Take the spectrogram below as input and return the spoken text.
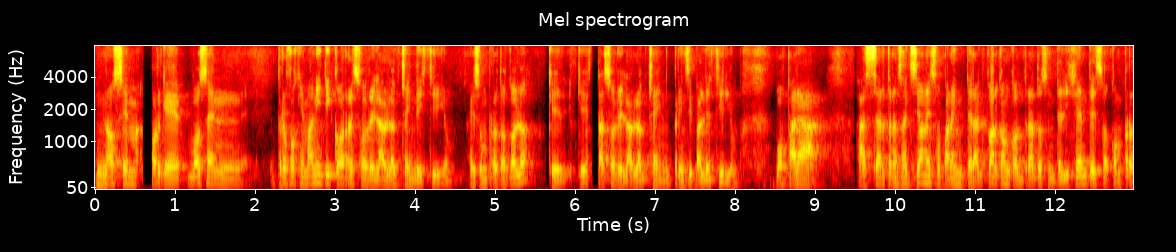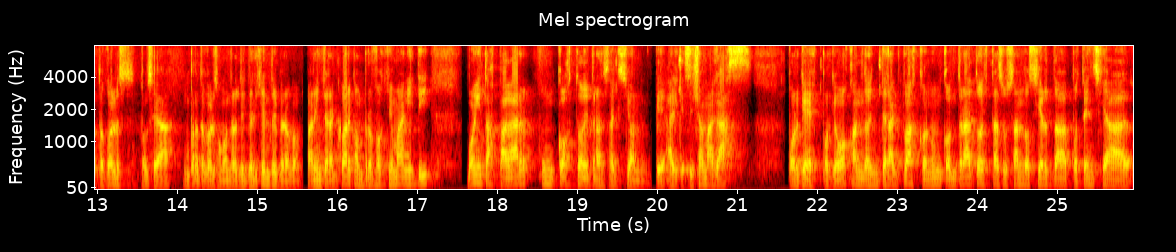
no sé, porque vos en Proof of Humanity corre sobre la blockchain de Ethereum. Es un protocolo que, que está sobre la blockchain principal de Ethereum. Vos para hacer transacciones o para interactuar con contratos inteligentes o con protocolos, o sea, un protocolo es un contrato inteligente, pero para interactuar con Proof of Humanity, vos necesitas pagar un costo de transacción eh, al que se llama gas. ¿Por qué? Porque vos cuando interactúas con un contrato estás usando cierta potencia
